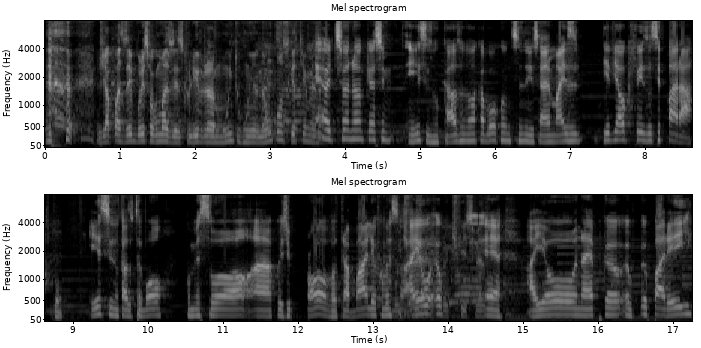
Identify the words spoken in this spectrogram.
Já passei por isso algumas vezes, que o livro era muito ruim, eu não conseguia terminar. É, adicionando que assim, esses, no caso, não acabou acontecendo isso, mais. Teve algo que fez você parar. Tipo, esse, no caso do futebol, começou a coisa de prova, trabalho, começou. muito- Aí eu, é, eu muito difícil mesmo. É, aí eu, na época, eu, eu parei,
